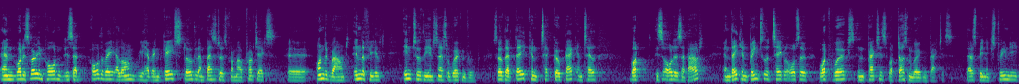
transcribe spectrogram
And what is very important is that all the way along we have engaged local ambassadors from our projects uh, on the ground, in the field, into the international working group so that they can go back and tell what this all is about, and they can bring to the table also what works in practice, what doesn't work in practice. That has been extremely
